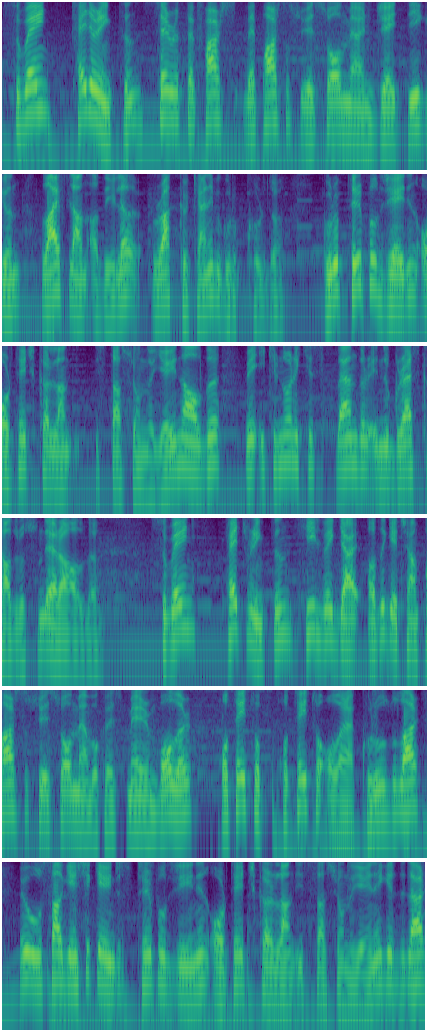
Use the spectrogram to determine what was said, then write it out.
Swain Hetherington, Serif ve, Pars ve Parsons üyesi olmayan Jade Deegan, Lifeline adıyla rock kökenli bir grup kurdu. Grup Triple J'nin ortaya çıkarılan istasyonda yayın aldı ve 2012 Splendor in the Grass kadrosunda yer aldı. Swain, Hetherington, Hill ve adı geçen Parsons üyesi olmayan vokalist Marion Boller, Potato Potato olarak kuruldular ve ulusal gençlik yayıncısı Triple G'nin ortaya çıkarılan istasyonda yayına girdiler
